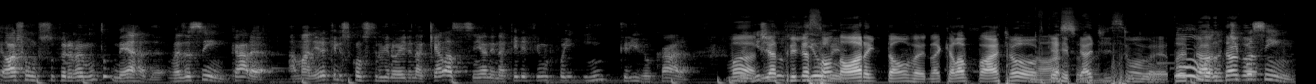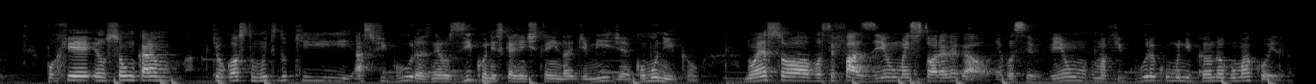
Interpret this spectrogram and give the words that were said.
Eu acho um super-herói muito merda. Mas assim, cara, a maneira que eles construíram ele naquela cena e naquele filme foi incrível, cara. Mano, e a trilha filme- sonora então, velho, naquela parte, fiquei Nossa, arrepiadíssimo, mano, muito velho. Tô Não, mano, tipo agora. assim, porque eu sou um cara que eu gosto muito do que as figuras, né, os ícones que a gente tem de mídia comunicam. Não é só você fazer uma história legal, é você ver um- uma figura comunicando alguma coisa.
